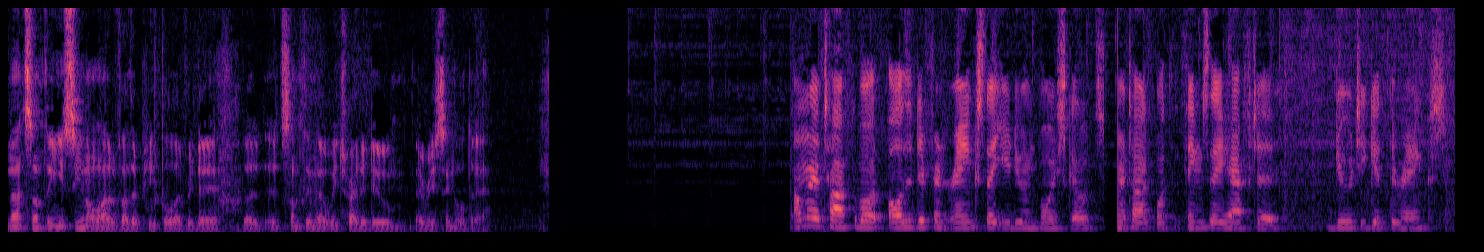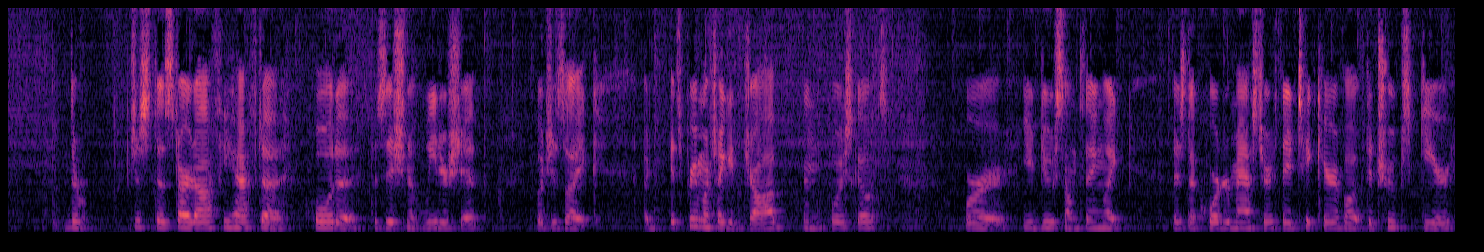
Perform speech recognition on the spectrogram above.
Not something you see in a lot of other people every day, but it's something that we try to do every single day. I'm going to talk about all the different ranks that you do in Boy Scouts. I'm going to talk about the things they have to do to get the ranks. The, just to start off, you have to hold a position of leadership, which is like, a, it's pretty much like a job in Boy Scouts, where you do something like there's the quartermaster, they take care of all the troops' gear.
